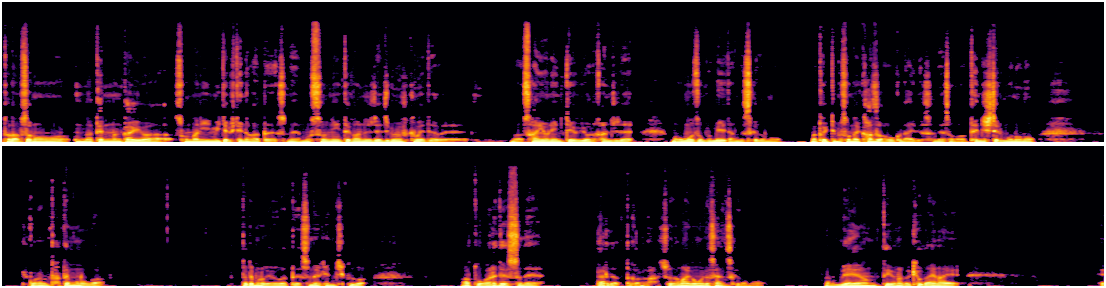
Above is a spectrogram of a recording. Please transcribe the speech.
ただその、展覧会はそんなに見てる人いなかったですね。もう数人って感じで、自分含めて、まあ3、4人っていうような感じで、まあ思う存分見えたんですけども、まあといってもそんなに数は多くないですね。その展示してるものの。結構あの建物が、建物が良かったですね、建築が。あとあれですね。誰だったかなちょっと名前が思い出せないんですけども。あの、明暗っていうなんか巨大な、えー、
